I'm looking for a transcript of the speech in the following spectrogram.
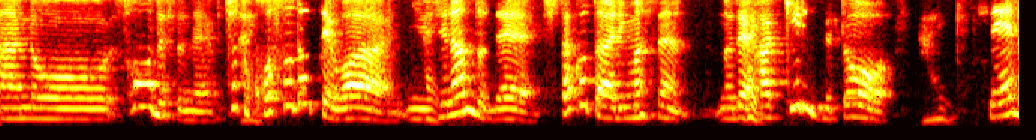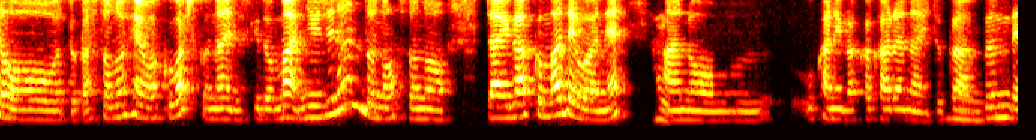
あのそうですね、ちょっと子育てはニュージーランドでしたことありません。ので、はい、はっきり言うと、はい、制度とかその辺は詳しくないんですけど、まあ、ニュージーランドのその大学まではね、はい、あのお金がかからないとか、うん、分娩、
